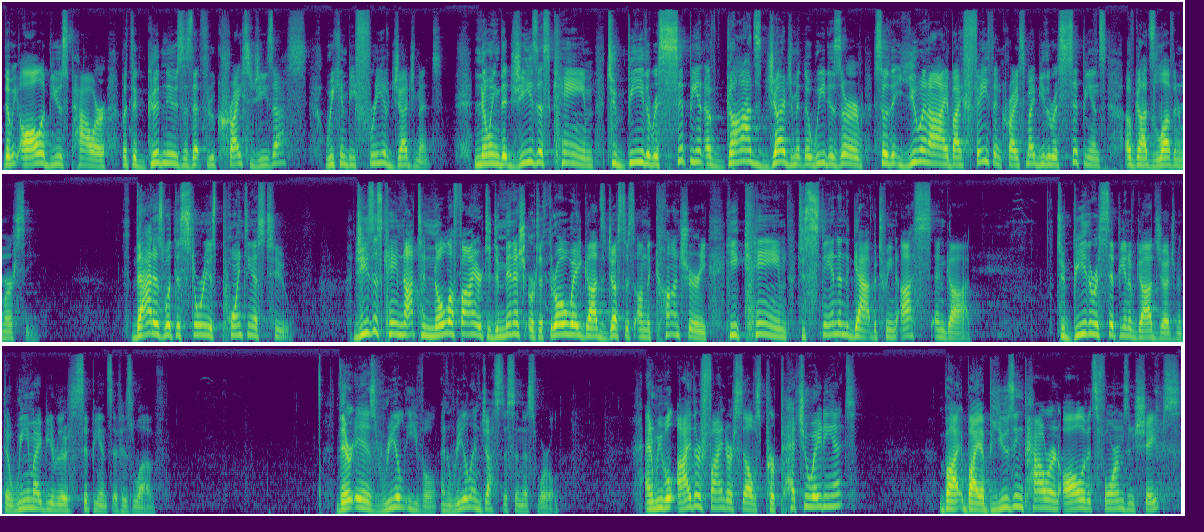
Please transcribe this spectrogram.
that we all abuse power, but the good news is that through Christ Jesus, we can be free of judgment, knowing that Jesus came to be the recipient of God's judgment that we deserve, so that you and I, by faith in Christ, might be the recipients of God's love and mercy. That is what this story is pointing us to. Jesus came not to nullify or to diminish or to throw away God's justice. On the contrary, he came to stand in the gap between us and God, to be the recipient of God's judgment, that we might be the recipients of his love. There is real evil and real injustice in this world. And we will either find ourselves perpetuating it by, by abusing power in all of its forms and shapes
